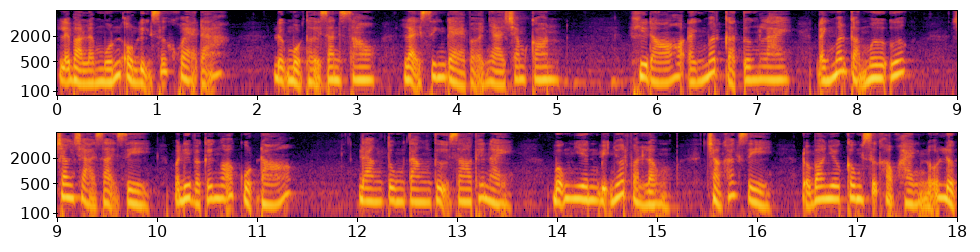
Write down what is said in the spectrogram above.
Lại bảo là muốn ổn định sức khỏe đã. Được một thời gian sau, Lại sinh đẻ và ở nhà chăm con. Khi đó họ đánh mất cả tương lai, Đánh mất cả mơ ước, Trang trả dại gì mà đi vào cái ngõ cụt đó. Đang tung tăng tự do thế này, Bỗng nhiên bị nhốt vào lồng. Chẳng khác gì, đổ bao nhiêu công sức học hành, nỗ lực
